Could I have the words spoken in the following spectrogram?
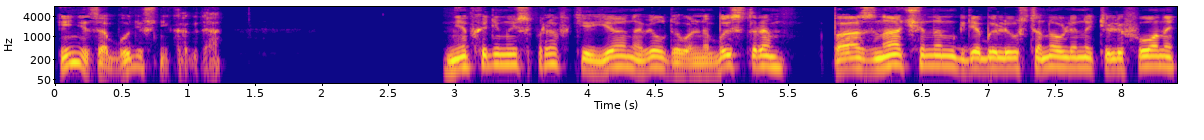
и не забудешь никогда. Необходимые справки я навел довольно быстро, по означенным, где были установлены телефоны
